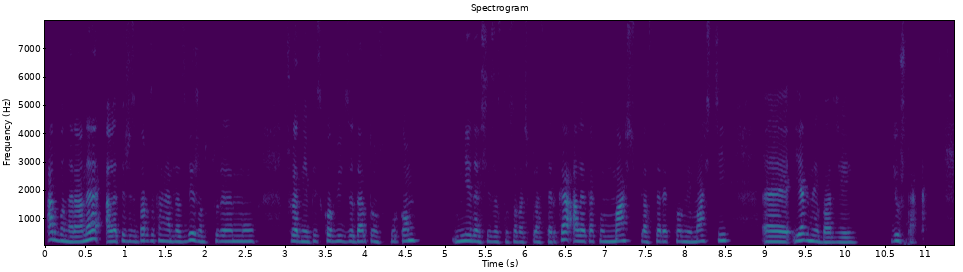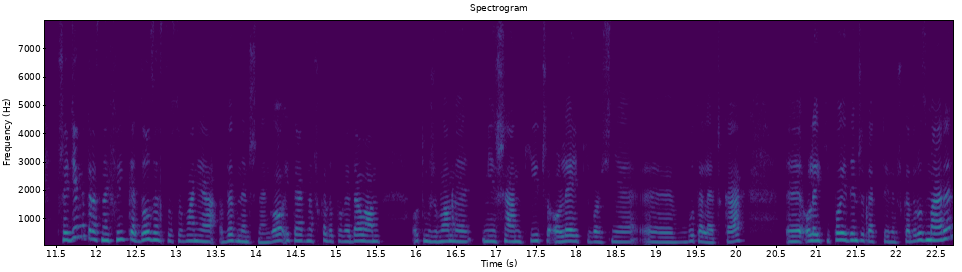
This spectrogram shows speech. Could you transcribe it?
Albo na ranę, ale też jest bardzo fajna dla zwierząt, któremu, na przykład nie wiem, pieskowi z zadartą skórką, nie da się zastosować plasterka, ale taką maść, plasterek w formie maści, e, jak najbardziej już tak. Przejdziemy teraz na chwilkę do zastosowania wewnętrznego i tak jak na przykład opowiadałam o tym, że mamy mieszanki czy olejki właśnie e, w buteleczkach, e, olejki pojedyncze, tak tutaj na przykład rozmaryn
